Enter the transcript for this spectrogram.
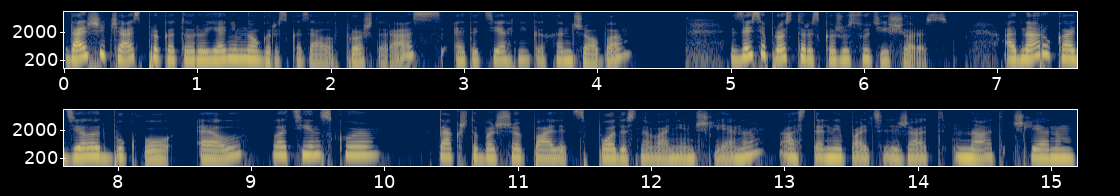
Дальше часть, про которую я немного рассказала в прошлый раз, это техника хэнджоба. Здесь я просто расскажу суть еще раз. Одна рука делает букву L латинскую, так что большой палец под основанием члена, а остальные пальцы лежат над членом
